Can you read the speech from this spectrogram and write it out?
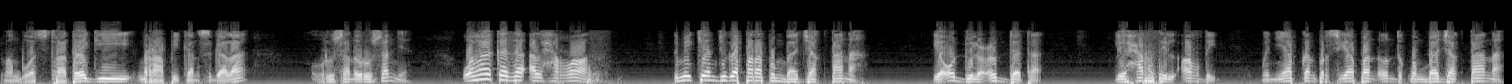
membuat strategi, merapikan segala urusan-urusannya. Wahakadha al-harrath. Demikian juga para pembajak tanah. Ya'uddul uddata liharthil ardi. Menyiapkan persiapan untuk membajak tanah.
